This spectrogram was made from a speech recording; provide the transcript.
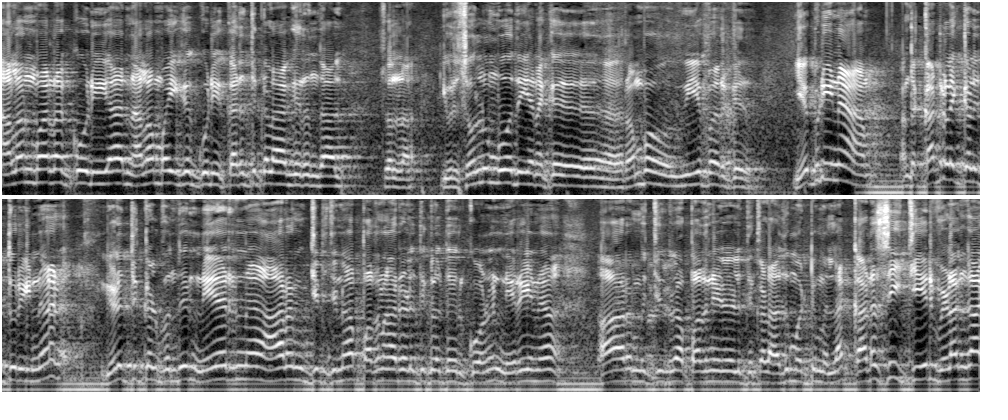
நலன் வரக்கூடிய நலம் வைக்கக்கூடிய கருத்துக்களாக இருந்தால் சொல்லலாம். இவர் சொல்லும்போது எனக்கு ரொம்ப வியப்பாக இருக்குது எப்படின்னா அந்த கட்டளைக்கலைத்துறைன்னா எழுத்துக்கள் வந்து நேர்னு ஆரம்பிச்சிருச்சுன்னா பதினாறு எழுத்துக்கள் தான் இருக்கணும். நிறையனா ஆரம்பிச்சிருந்தா பதினேழு எழுத்துக்கள். அது மட்டும் இல்லை கடைசி சீர் விளங்கா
